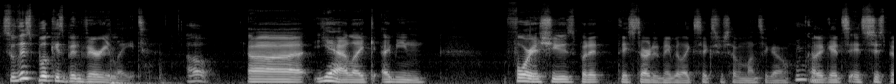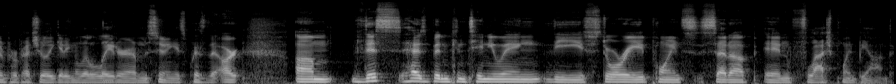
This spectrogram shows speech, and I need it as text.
so this book has been very late. Oh, Uh, yeah, like I mean, four issues, but it they started maybe like six or seven months ago. Like it's it's just been perpetually getting a little later. I'm assuming it's because of the art. Um, this has been continuing the story points set up in Flashpoint Beyond.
